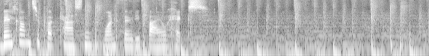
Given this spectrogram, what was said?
Velkommen til podcasten 130 Biohacks.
